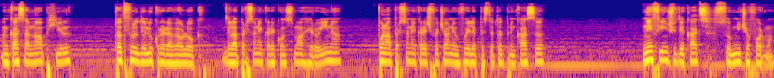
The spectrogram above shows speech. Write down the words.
în casa Nob Hill, tot felul de lucruri aveau loc, de la persoane care consumau heroină, până la persoane care își făceau nevoile peste tot prin casă, nefiind judecați sub nicio formă.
